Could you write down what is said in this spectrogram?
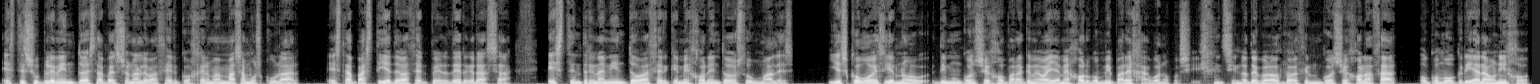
este suplemento a esta persona le va a hacer coger más masa muscular, esta pastilla te va a hacer perder grasa, este entrenamiento va a hacer que mejoren todos tus males. Y es como decir, no, dime un consejo para que me vaya mejor con mi pareja. Bueno, pues si, si no te conozco, decir un consejo al azar o cómo criar a un hijo,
